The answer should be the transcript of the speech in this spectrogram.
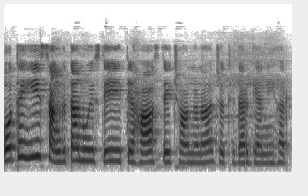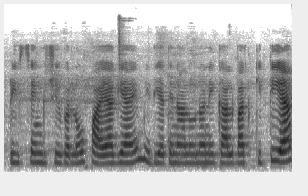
ਉੱਥੇ ਹੀ ਸੰਗਤਾਂ ਨੂੰ ਇਸ ਦੇ ਇਤਿਹਾਸ ਤੇ ਚਾਨਣਾ ਜਥੇਦਾਰ ਗਿਆਨੀ ਹਰਪ੍ਰੀਤ ਸਿੰਘ ਜੀ ਵੱਲੋਂ ਪਾਇਆ ਗਿਆ ਹੈ। ਮੀਡੀਆ ਦੇ ਨਾਲ ਉਹਨਾਂ ਨੇ ਗੱਲਬਾਤ ਕੀਤੀ ਹੈ।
